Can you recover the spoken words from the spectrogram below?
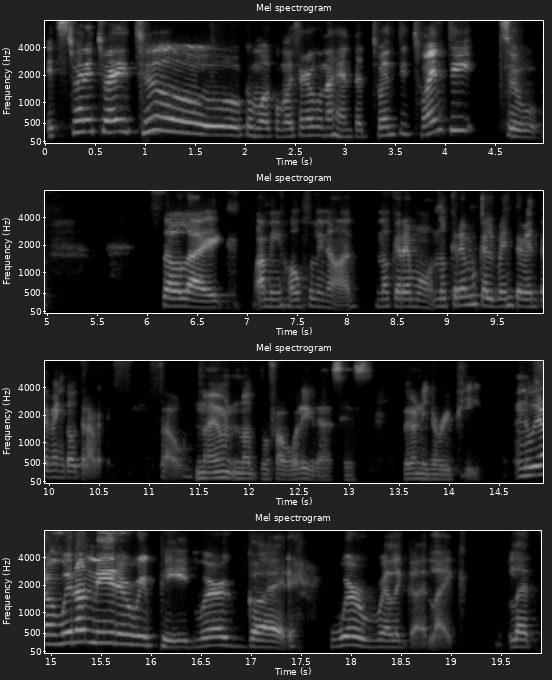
it's 2022, como, como dicen alguna gente, 2022. So like, I mean, hopefully not. No queremos, no queremos que el 2020 venga otra vez. So No, no, por favor y gracias. We don't need a repeat. we don't we don't need a repeat. We're good. We're really good. Like, let's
